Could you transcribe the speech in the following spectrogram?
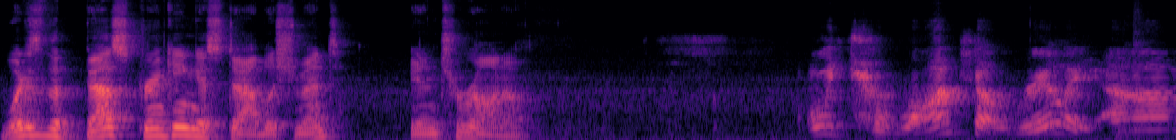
what is the best drinking establishment in Toronto? Oh, Toronto, really? Um,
